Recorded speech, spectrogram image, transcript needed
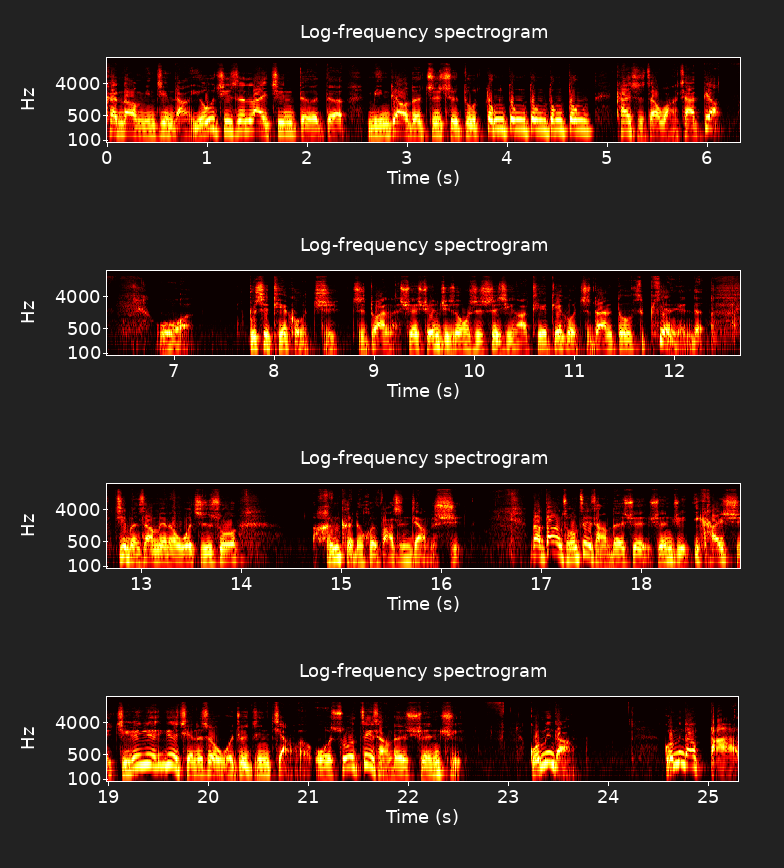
看到民进党，尤其是赖清德的民调的支持度咚咚咚咚咚开始在往下掉，我不是铁口直直断了，选选举这种事事情啊，铁铁口直断都是骗人的。基本上面呢，我只是说很可能会发生这样的事。那当然，从这场的选选举一开始，几个月月前的时候，我就已经讲了，我说这场的选举，国民党国民党打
